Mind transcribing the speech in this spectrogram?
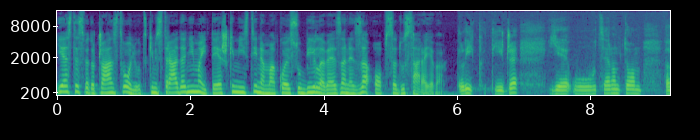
jeste svedočanstvo o ljudskim stradanjima i teškim istinama koje su bile vezane za opsadu Sarajeva lik Tiđe je u celom tom uh,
